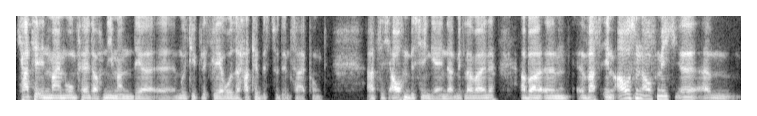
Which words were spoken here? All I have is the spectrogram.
Ich hatte in meinem Umfeld auch niemanden, der äh, Multiple Sklerose hatte bis zu dem Zeitpunkt. Hat sich auch ein bisschen geändert mittlerweile. Aber ähm, was im Außen auf mich äh, ähm,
